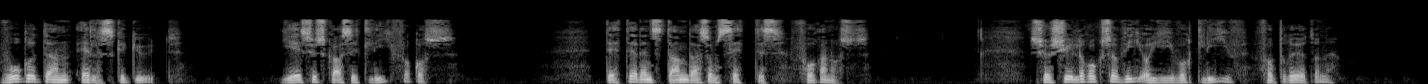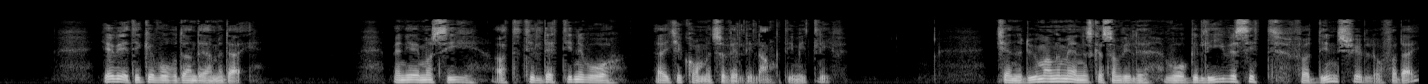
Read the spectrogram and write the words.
Hvordan elske Gud? Jesus ga sitt liv for oss. Dette er den standard som settes foran oss. Så skylder også vi å gi vårt liv for brødrene. Jeg vet ikke hvordan det er med deg, men jeg må si at til dette nivået er jeg ikke kommet så veldig langt i mitt liv. Kjenner du mange mennesker som ville våge livet sitt for din skyld og for deg?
